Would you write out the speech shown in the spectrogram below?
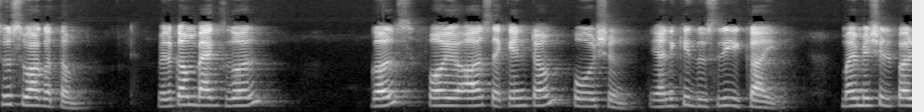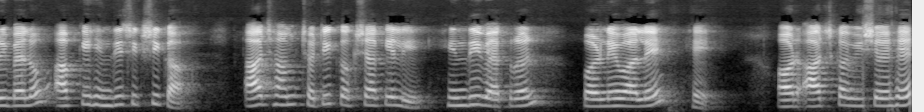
सुस्वागतम। Welcome back girl girls for your second term portion यानी कि दूसरी इकाई। मैं मैं शिल्पा रिबेलो, आपकी हिंदी शिक्षिका। आज हम छठी कक्षा के लिए हिंदी व्याकरण पढ़ने वाले हैं। और आज का विषय है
